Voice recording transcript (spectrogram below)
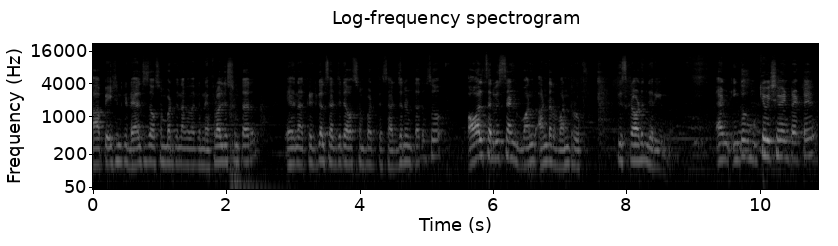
ఆ పేషెంట్కి డయాలసిస్ అవసరం పడితే నాకు దగ్గర నెఫ్రాలజిస్ట్ ఉంటారు. ఏదైనా క్రిటికల్ సర్జరీ అవసరం పడితే సర్జన్ ఉంటారు. So all service and one under one roof తీసుకురావడం జరిగింది. అండ్ ఇంకొక ముఖ్య విషయం ఏంటంటే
